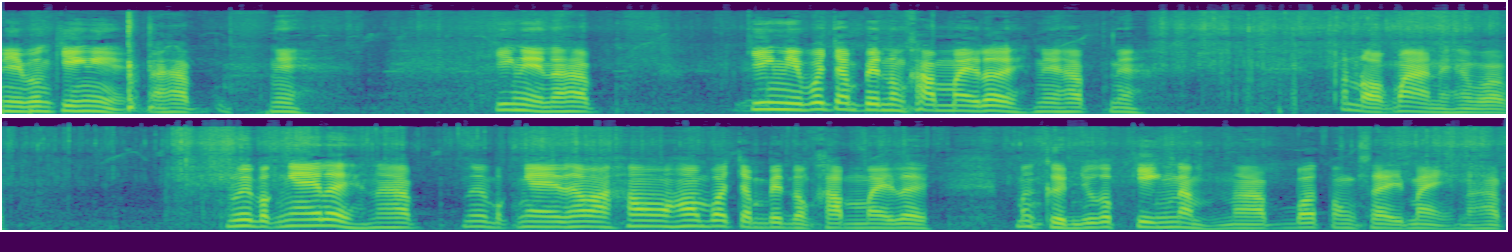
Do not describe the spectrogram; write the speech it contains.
นี่บางกิ่งนี่นะครับ นี่กิ่งนี่นะครับ กิ่งนี่ไ่จำเป็นต้องคำไม่เลยนี่ครับ เนี่ยมันออกมาเนี่ยครับ หน่วยบักไงเลยนะครับหน่วยบักไงถ้าว่าเขาเขาไ่จำเป็นต้องคำไม่เลย มันขึ้นอยู่กับกิ่งนํนะครับบ่ต้องใส่ไม้นะครับ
